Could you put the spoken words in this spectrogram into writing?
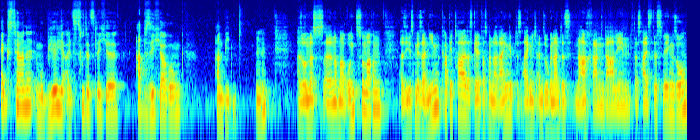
externe Immobilie als zusätzliche Absicherung anbieten. Mhm. Also um das äh, nochmal rund zu machen, also dieses Mezzaninkapital, das Geld, was man da reingibt, ist eigentlich ein sogenanntes Nachrangdarlehen. Das heißt deswegen so,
